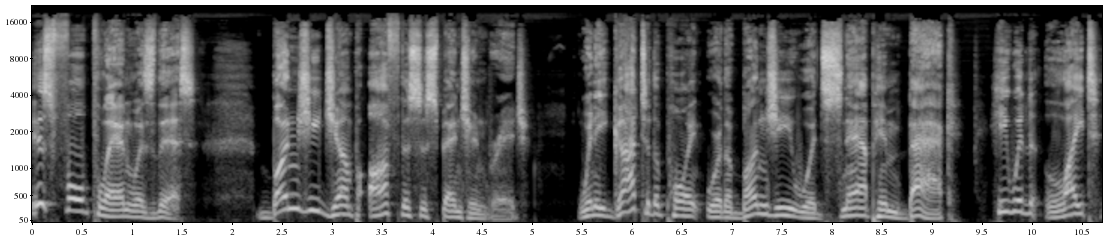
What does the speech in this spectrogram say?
His full plan was this bungee jump off the suspension bridge. When he got to the point where the bungee would snap him back, he would light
